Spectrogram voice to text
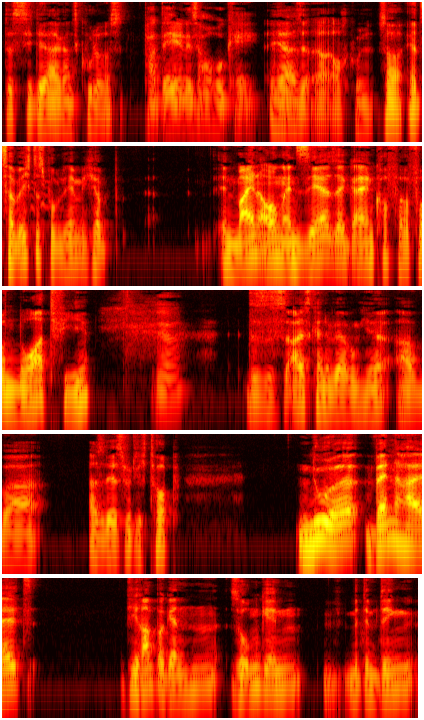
Das sieht ja ganz cool aus. Ein paar Dellen ist auch okay. Ja, ist ja auch cool. So, jetzt habe ich das Problem, ich habe in meinen Augen einen sehr, sehr geilen Koffer von Nordvieh. Ja. Das ist alles keine Werbung hier, aber also der ist wirklich top. Nur wenn halt die Rampagenten so umgehen mit dem Ding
